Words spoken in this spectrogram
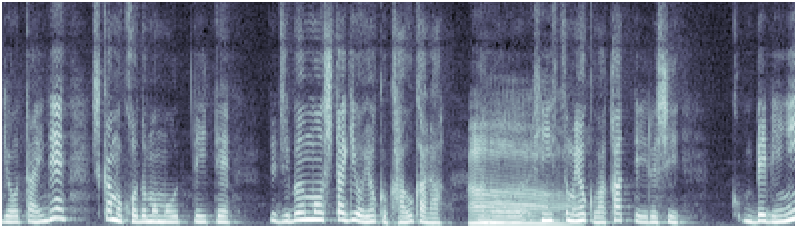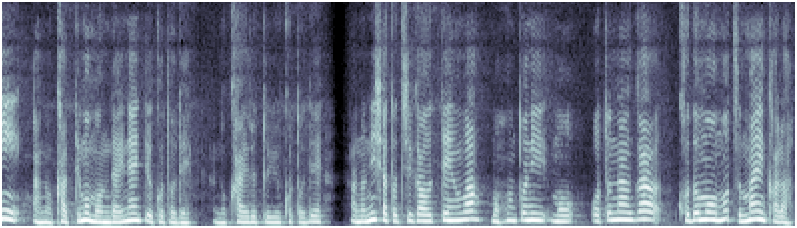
業態で、しかも子供も売っていて、で自分も下着をよく買うから、あの品質もよく分かっているし、ベビーにあの買っても問題ないということで、あの買えるということで、あの2社と違う点は、もう本当にもう大人が子供を持つ前から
